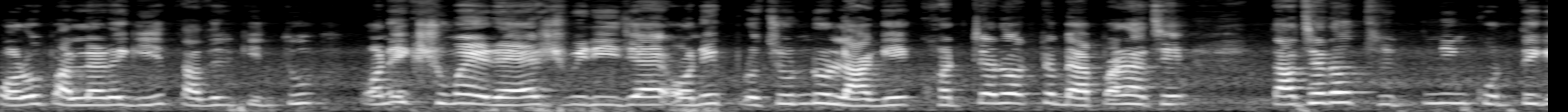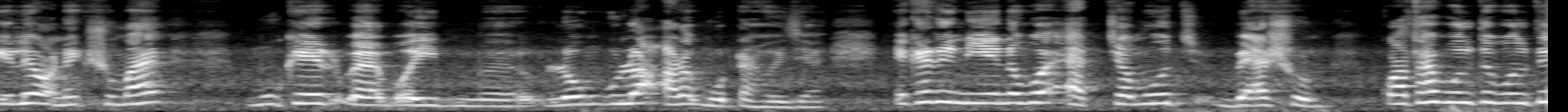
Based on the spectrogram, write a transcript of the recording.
করো পার্লারে গিয়ে, তাদের কিন্তু অনেক সময় র্যাশ বেরিয়ে যায়, অনেক প্রচণ্ড লাগে, খরচারও একটা ব্যাপার আছে। তাছাড়াও থ্রিটনিং করতে গেলে অনেক সময় মুখের ওই লোমগুলো আরও মোটা হয়ে যায়। এখানে নিয়ে নেব এক চামচ বেসন। কথা বলতে বলতে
